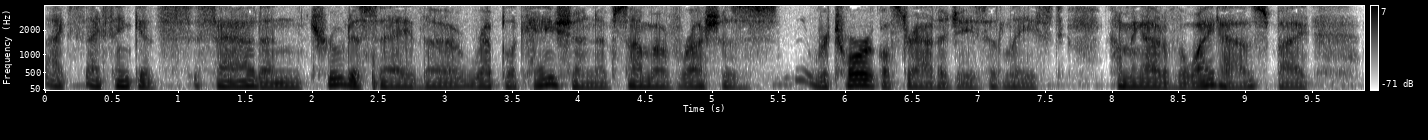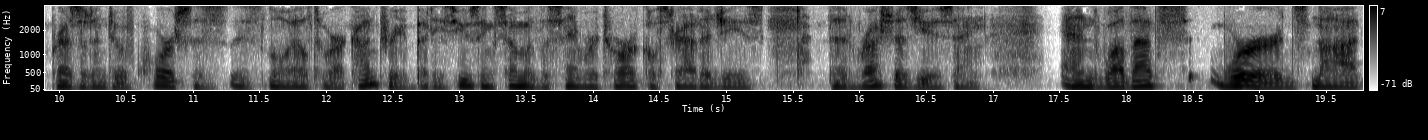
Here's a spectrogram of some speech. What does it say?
I, th- I, think it's sad and true to say the replication of some of Russia's rhetorical strategies, at least, coming out of the White House by president who, of course, is, is loyal to our country, but he's using some of the same rhetorical strategies that Russia's using. And while that's words, not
